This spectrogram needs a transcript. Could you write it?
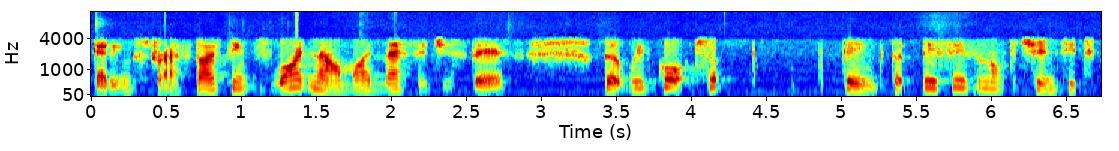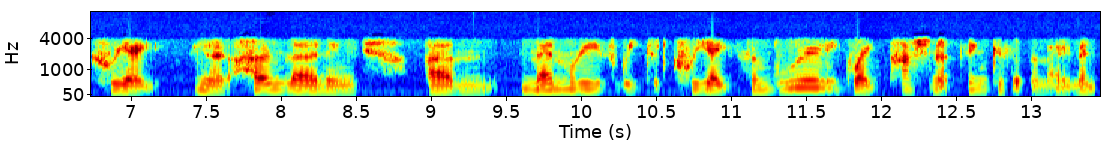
getting stressed. I think right now my message is this that we've got to think that this is an opportunity to create, you know, home learning um, memories. We could create some really great, passionate thinkers at the moment.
